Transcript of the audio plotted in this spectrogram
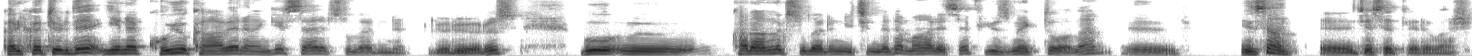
Karikatürde yine koyu kahverengi sel sularını görüyoruz. Bu e, karanlık suların içinde de maalesef yüzmekte olan e, insan e, cesetleri var.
